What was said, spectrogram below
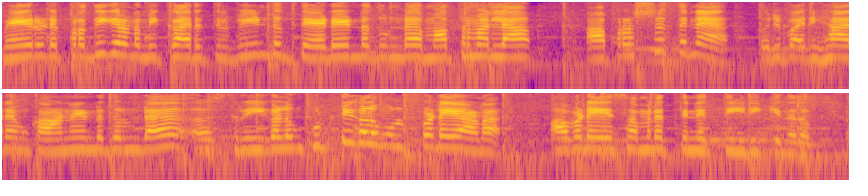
മേയറുടെ പ്രതികരണം ഇക്കാര്യത്തിൽ വീണ്ടും തേടേണ്ടതുണ്ട്. മാത്രമല്ല ആ പ്രശ്നത്തിന് ഒരു പരിഹാരം കാണേണ്ടതുണ്ട് സ്ത്രീകളും കുട്ടികളും ഉൾപ്പെടെയാണ് അവിടെ സമരത്തിനെത്തിയിരിക്കുന്നത്.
